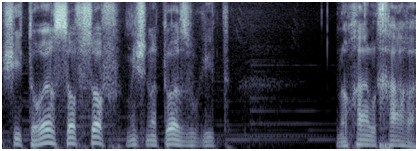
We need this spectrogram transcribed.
שהתעורר סוף סוף משנתו הזוגית. נאכל חרא.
